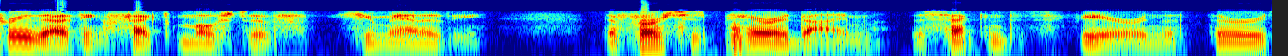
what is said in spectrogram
three that I think affect most of humanity. The first is paradigm. The second is fear, and the third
